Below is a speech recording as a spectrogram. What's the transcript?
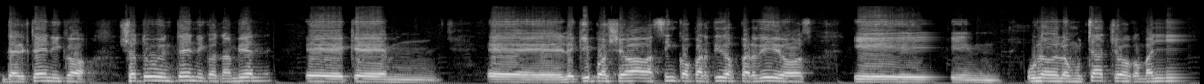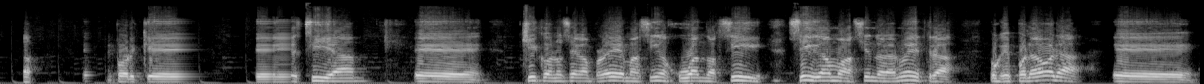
del técnico. Yo tuve un técnico también eh, que mm, eh, el equipo llevaba cinco partidos perdidos y, y, mm, uno de los muchachos, compañeros, porque eh, decía, eh, chicos, no se hagan problemas, sigan jugando así, sigamos haciendo la nuestra, porque por ahora eh,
